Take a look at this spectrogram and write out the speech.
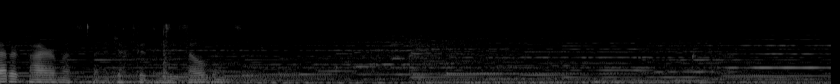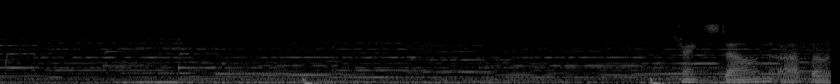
shattered pyre must have been ejected through these solvents. Strength stone, uh, bone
